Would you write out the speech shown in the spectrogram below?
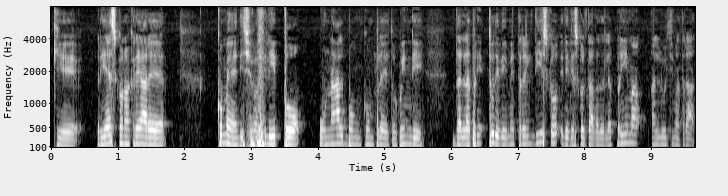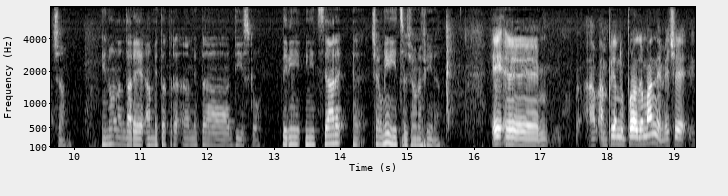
che riescono a creare, come diceva Filippo, un album completo. Quindi pri- tu devi mettere il disco e devi ascoltarla dalla prima all'ultima traccia e non andare a metà, tra- a metà disco. Devi iniziare, eh, c'è un inizio e c'è una fine. E a- ampliando un po' la domanda, invece,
